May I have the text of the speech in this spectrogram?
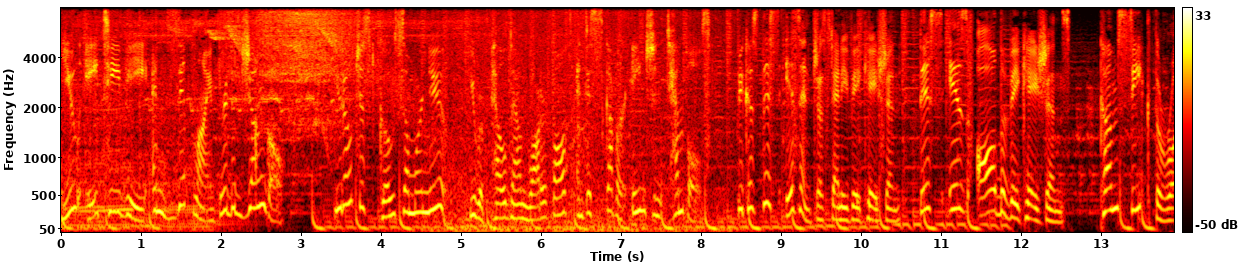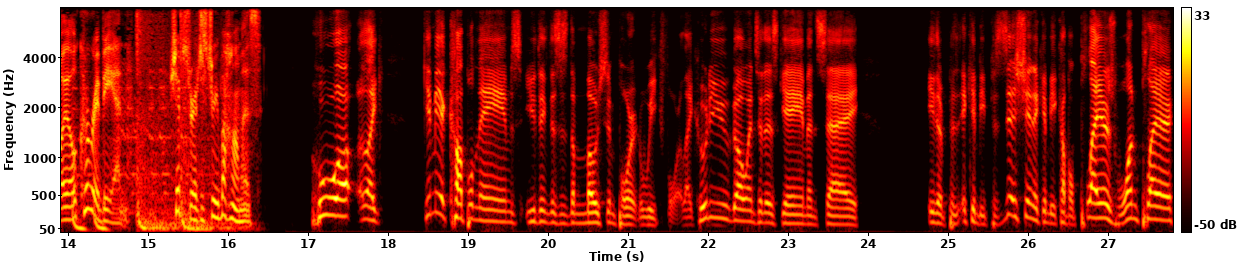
You ATV and zip line through the jungle. You don't just go somewhere new. You rappel down waterfalls and discover ancient temples. Because this isn't just any vacation. This is all the vacations. Come seek the Royal Caribbean. Ships Registry Bahamas. Who are like? Give me a couple names you think this is the most important week for. Like, who do you go into this game and say either it could be position, it could be a couple players, one player.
